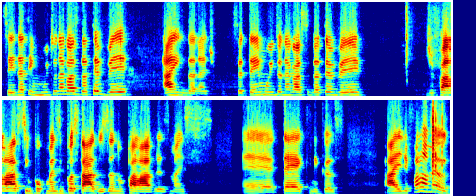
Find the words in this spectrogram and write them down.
você ainda tem muito negócio da TV, ainda, né? Tipo, você tem muito negócio da TV, de falar assim, um pouco mais impostado, usando palavras mais é, técnicas. Aí ele falou, meu,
